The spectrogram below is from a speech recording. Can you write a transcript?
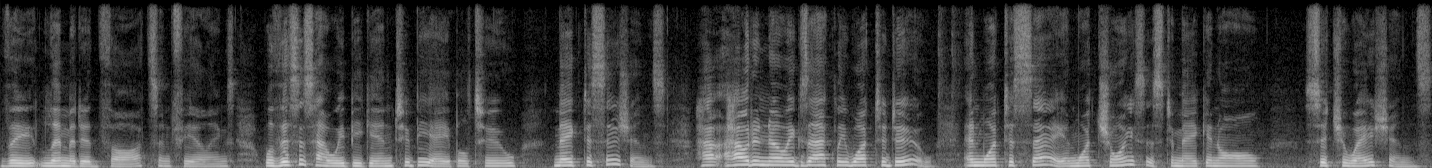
the limited thoughts and feelings, well, this is how we begin to be able to make decisions, how, how to know exactly what to do and what to say and what choices to make in all situations.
